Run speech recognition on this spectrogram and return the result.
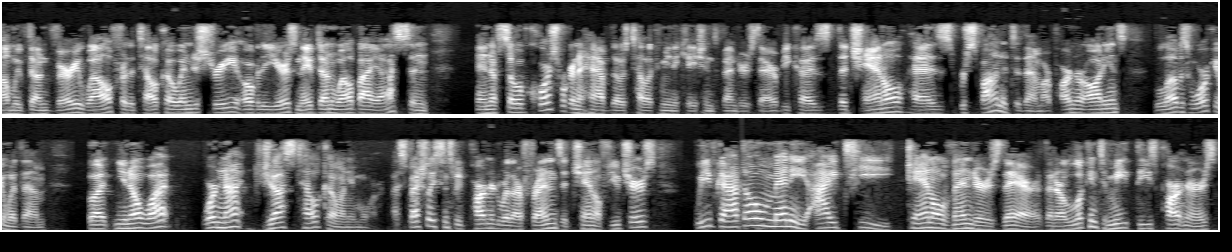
Um, we've done very well for the telco industry over the years, and they've done well by us. And and if so, of course, we're going to have those telecommunications vendors there because the channel has responded to them. Our partner audience loves working with them. But you know what? We're not just telco anymore, especially since we partnered with our friends at Channel Futures. We've got so many IT channel vendors there that are looking to meet these partners,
